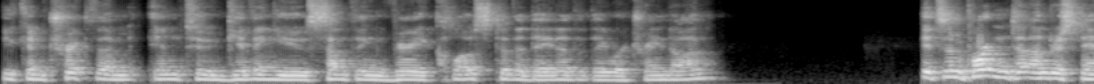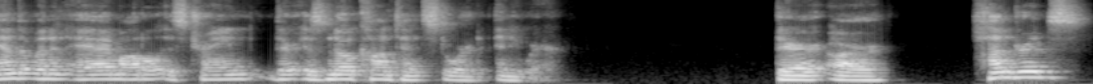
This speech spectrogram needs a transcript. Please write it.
You can trick them into giving you something very close to the data that they were trained on. it's important to understand that when an AI model is trained, there is no content stored anywhere. There are hundreds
